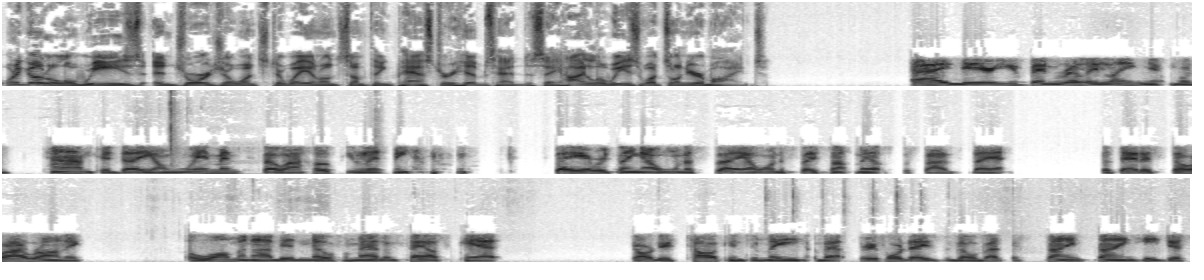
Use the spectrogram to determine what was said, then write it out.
want to go to Louise in Georgia, wants to weigh in on something Pastor Hibbs had to say. Hi, Louise. What's on your mind? Hi, dear. You've been really lenient with time today on women, so I hope you let me say everything I want to say. I want to say something else besides that. But that is so ironic. A woman I didn't know from Adam's house cat started talking to me about three or four days ago about the same thing he just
